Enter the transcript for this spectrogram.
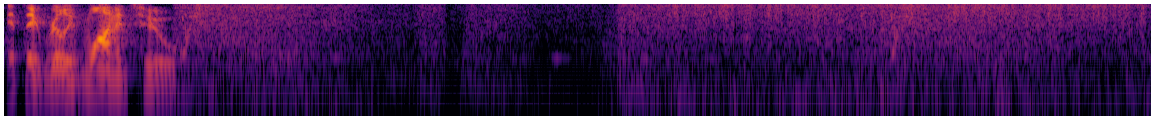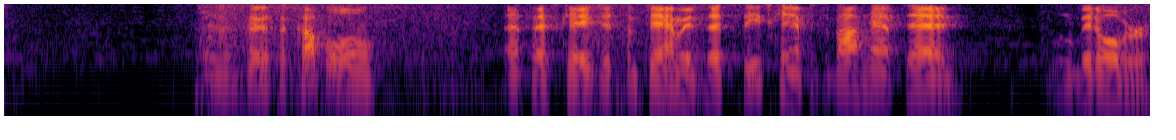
If they really wanted to. There's a couple FSK did some damage. That siege camp is about half dead. A little bit over.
